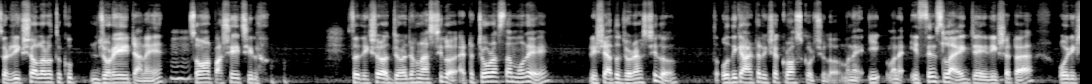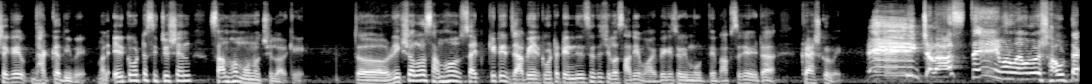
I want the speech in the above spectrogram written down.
সো রিক্সাওয়ালারা তো খুব জোরেই টানে। সো আমার পাশেই ছিল। তো রিক্সা জোরে যখন আসছিল একটা চৌরাস্তা মোড়ে রিক্সা এত জোরে আসছিল, তো ওদিকে আরেকটা রিক্সা ক্রস করছিল। মানে মানে ইট সিমস লাইক যে রিক্সাটা ওই রিক্সাকে ধাক্কা দিবে। মানে এরকম একটা সিচুয়েশন সামহাও মনে হচ্ছিল আর কি। তো রিক্সাওয়ালা সামহাও সাইড কেটে যাবে এরকম একটা টেন্ডেন্সিতে ছিল, সাদিয়া ভয় পেয়ে গেছে ওই মুহূর্তে। ভাবছে যে এটা ক্র্যাশ করবে। রিক্সাওয়ালা আসতে এমন এমন সাউন্ডটা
